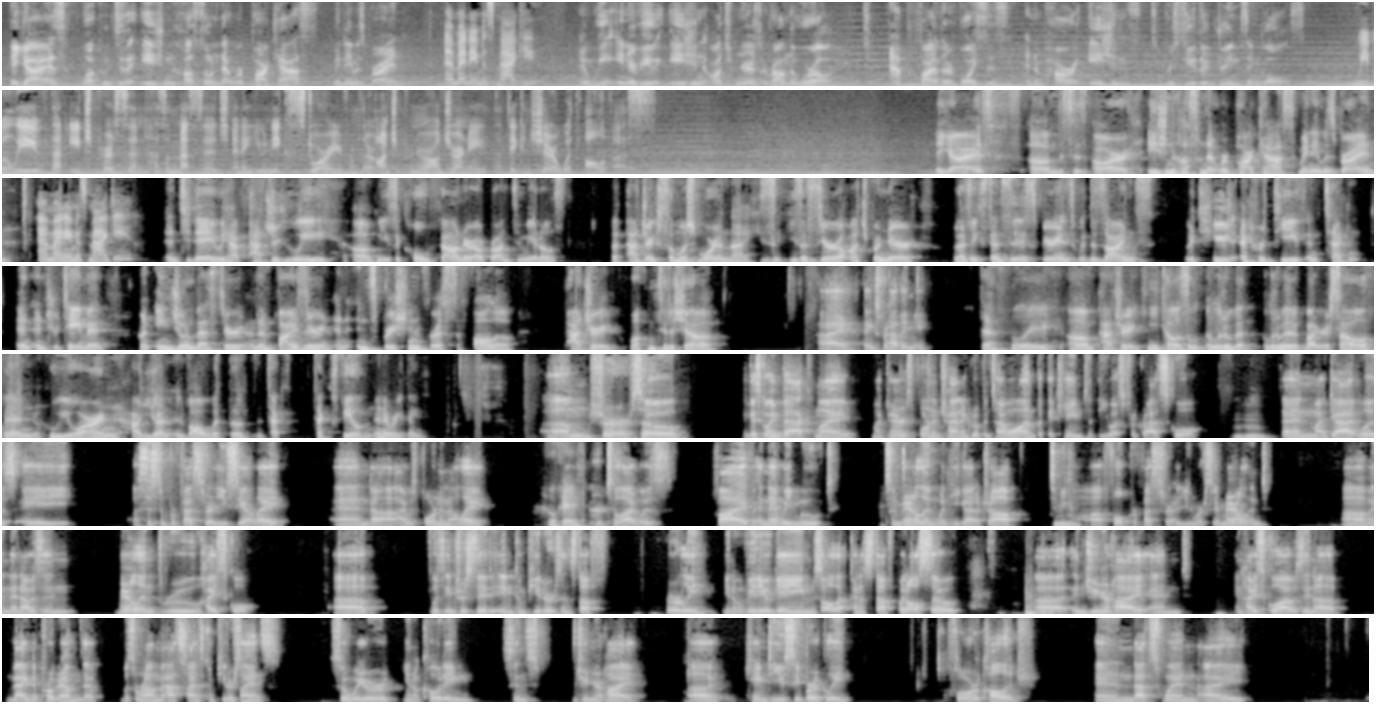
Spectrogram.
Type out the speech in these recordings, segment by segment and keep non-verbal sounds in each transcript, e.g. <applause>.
Hey guys, welcome to the Asian Hustle Network podcast. My name is Brian, And my name is Maggie. And we interview Asian entrepreneurs around the world to amplify their voices and empower Asians to pursue their dreams and goals. We believe that each person has a message and a unique story from their entrepreneurial journey that they can share with all of us. Hey guys, um, this is our Asian Hustle Network podcast. My name is Brian, And my name is Maggie. and today we have Patrick Lee. Um, he's the co-founder of Rotten Tomatoes. But Patrick's so much more than that. He's he's a serial entrepreneur who has extensive experience with designs, with huge expertise in tech and entertainment, an angel investor, an advisor, and an inspiration for us to follow. Patrick, welcome to the show. Hi, thanks for having me. Definitely, um, Patrick. Can you tell us a, a little bit a little bit about yourself and who you are and how you got involved with the, the tech tech field and everything? Um, sure. So, I guess going back, my my parents born in China, grew up in Taiwan, but they came to the U.S. for grad school. Mm-hmm. Then my dad was a assistant professor at UCLA, and uh, I was born in LA Okay. until I was five, and then we moved to Maryland when he got a job to Mhm. become a full professor at University of Maryland. Um, and then I was in Maryland through high school. Uh, was interested in computers and stuff early, you know, video games, all that kind of stuff. But also uh, in junior high and in high school, I was in a magnet program that was around math, science, computer science. So we were, you know, coding since junior high. Uh, came to UC Berkeley for college, and that's when I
